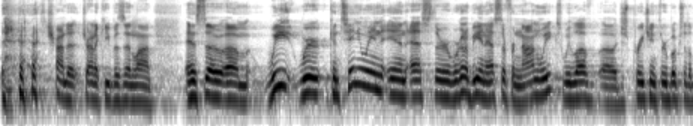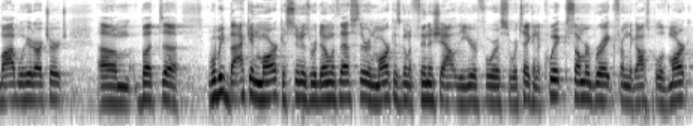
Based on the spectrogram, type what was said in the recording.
Trying to trying to keep us in line. And so um, we we're continuing in Esther. We're going to be in Esther for nine weeks. We love uh, just preaching through books of the Bible here at our church. Um, but uh, we'll be back in Mark as soon as we're done with Esther, and Mark is going to finish out the year for us. So we're taking a quick summer break from the Gospel of Mark,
